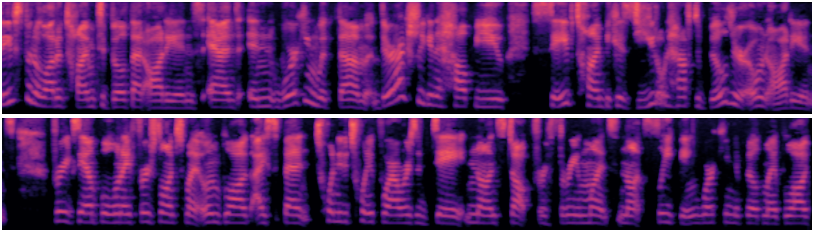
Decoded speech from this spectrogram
they've spent a lot of time to build that audience and in working with them they're actually going to help you save time because you don't have to build your own audience for example when i first launched my own blog i spent 20 to 24 hours a day nonstop for three months not sleeping working to build my blog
